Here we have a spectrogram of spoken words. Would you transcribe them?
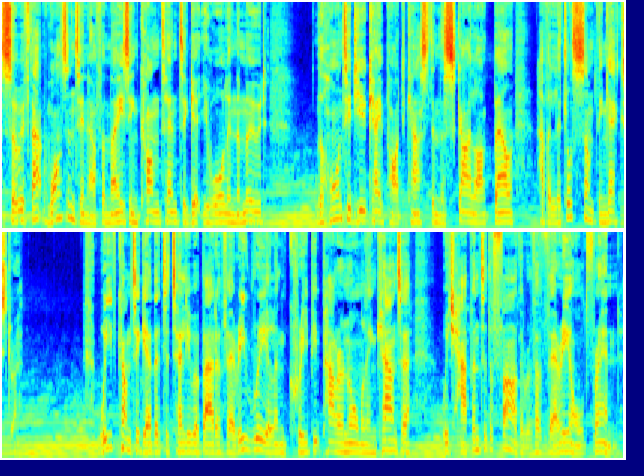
So, if that wasn't enough amazing content to get you all in the mood, the Haunted UK podcast and the Skylark Bell have a little something extra. We've come together to tell you about a very real and creepy paranormal encounter which happened to the father of a very old friend.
